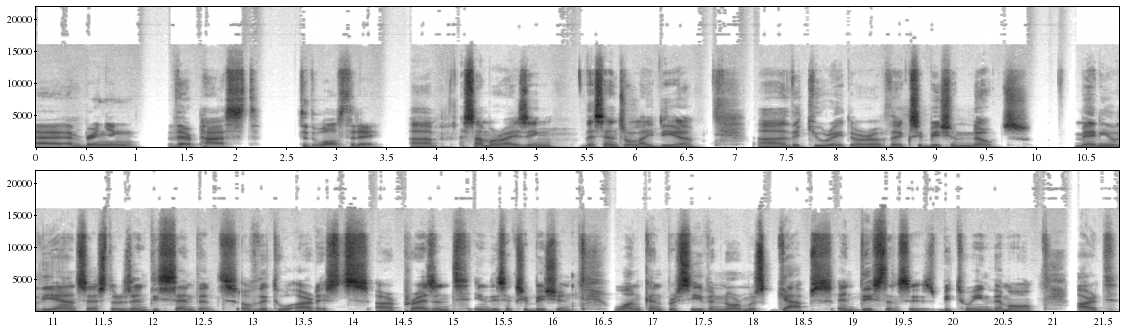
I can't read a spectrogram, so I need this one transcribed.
uh, and bringing their past to the walls today. Um, summarizing the central idea, uh, the curator of the exhibition notes many of the ancestors and descendants of the two artists are present in this exhibition. One can perceive enormous gaps and distances between them all. Art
